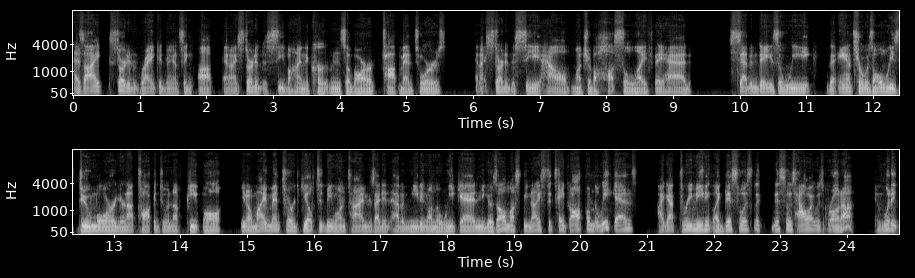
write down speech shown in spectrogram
as I started rank advancing up and I started to see behind the curtains of our top mentors, and I started to see how much of a hustle life they had seven days a week. The answer was always do more. You're not talking to enough people. You know, my mentor guilted me one time because I didn't have a meeting on the weekend. He goes, Oh, must be nice to take off on the weekends. I got three meetings. Like this was the this was how I was brought up. And what it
